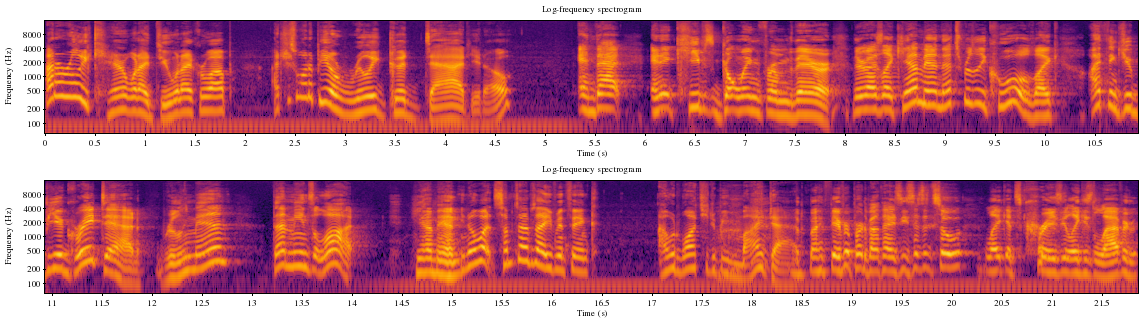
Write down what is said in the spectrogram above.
I don't really care what I do when I grow up. I just want to be a really good dad, you know?" and that and it keeps going from there. They're guys like, yeah, man, that's really cool. Like, I think you'd be a great dad. Really, man? That means a lot. Yeah, man. You know what? Sometimes I even think I would want you to be my dad. My favorite part about that is he says it so like it's crazy, like he's laughing.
